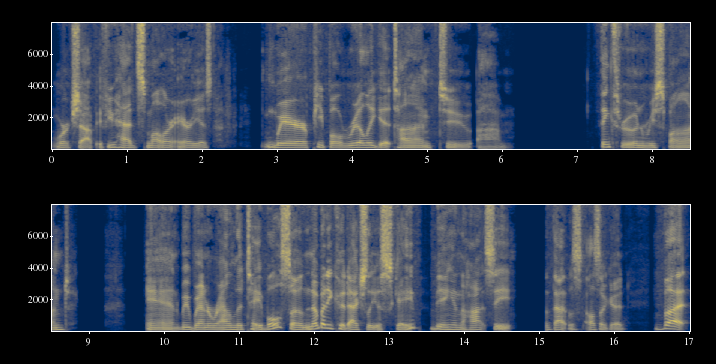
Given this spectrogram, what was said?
workshop, if you had smaller areas where people really get time to um, think through and respond and we went around the table so nobody could actually escape being in the hot seat that was also good. But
